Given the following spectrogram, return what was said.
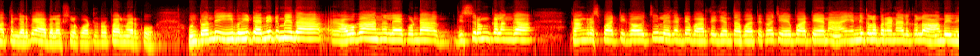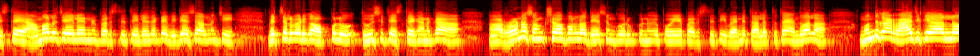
మొత్తం కలిపి యాభై లక్షల కోట్ల రూపాయల మేరకు ఉంటుంది. ఈ వీటన్నిటి మీద అవగాహన లేకుండా విశృంఖలంగా కాంగ్రెస్ పార్టీ కావచ్చు లేదంటే భారతీయ జనతా పార్టీ కావచ్చు ఏ పార్టీ అయినా ఎన్నికల ప్రణాళికలో హామీలు ఇస్తే అమలు చేయలేని పరిస్థితి లేదంటే విదేశాల నుంచి విచ్చలవిడిగా అప్పులు దూసి తెస్తే కనుక రుణ సంక్షోభంలో దేశం కూరుకుని పోయే పరిస్థితి ఇవన్నీ తలెత్తుతాయి. అందువల్ల ముందుగా రాజకీయాల్లో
